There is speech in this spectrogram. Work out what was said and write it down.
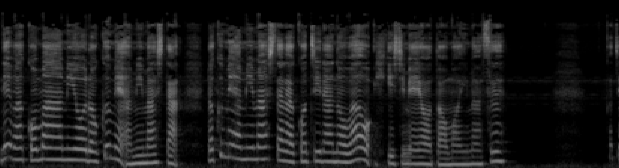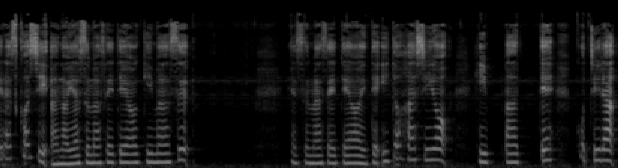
では、細編みを6目編みました。6目編みましたら、こちらの輪を引き締めようと思います。こちら少しあの休ませておきます。休ませておいて糸端を引っ張ってこちら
